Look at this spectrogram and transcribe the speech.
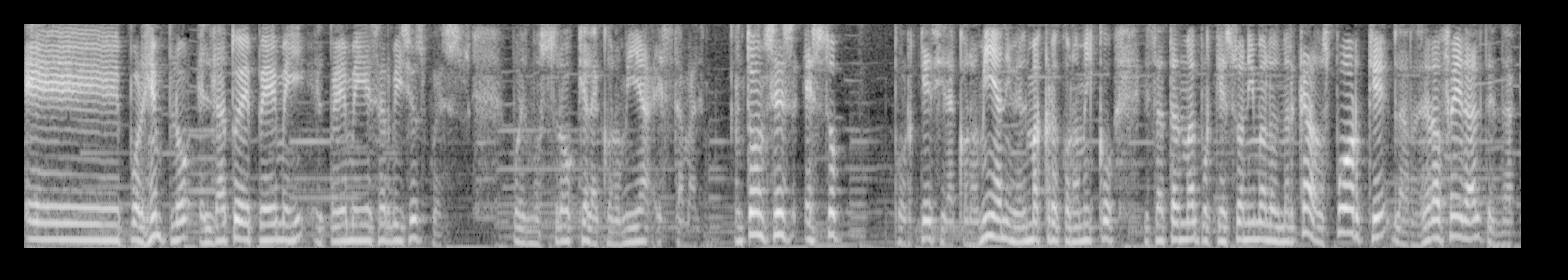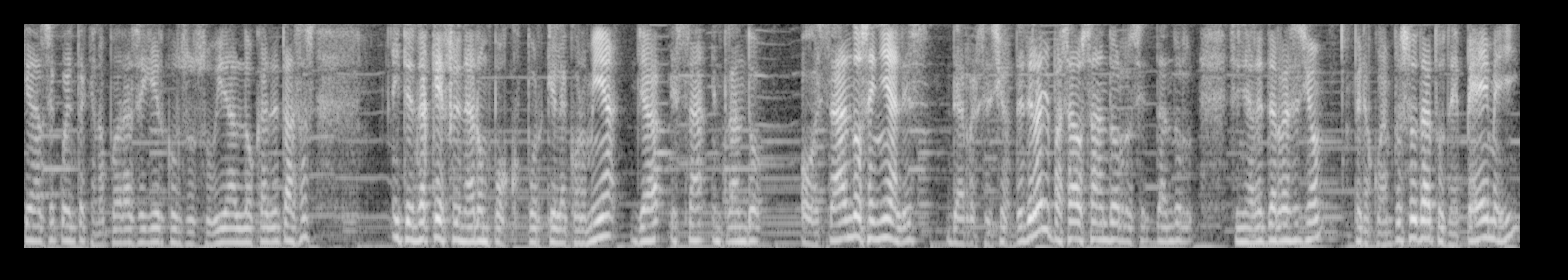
eh, por ejemplo, el dato de PMI, el PMI de servicios, pues, pues mostró que la economía está mal. Entonces, esto ¿Por qué? Si la economía a nivel macroeconómico está tan mal, ¿por qué esto anima a los mercados? Porque la Reserva Federal tendrá que darse cuenta que no podrá seguir con sus subidas locas de tasas y tendrá que frenar un poco porque la economía ya está entrando o está dando señales de recesión. Desde el año pasado está dando, dando señales de recesión, pero por ejemplo esos datos de PMI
